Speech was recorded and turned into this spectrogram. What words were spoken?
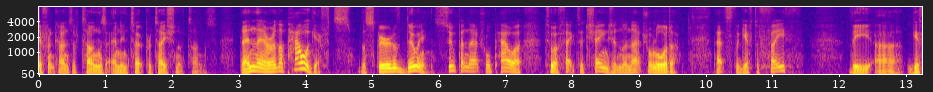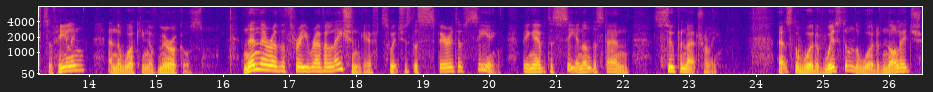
different kinds of tongues and interpretation of tongues. Then there are the power gifts, the spirit of doing, supernatural power to effect a change in the natural order. That's the gift of faith, the uh, gifts of healing, and the working of miracles. And then there are the three revelation gifts, which is the spirit of seeing, being able to see and understand supernaturally. That's the word of wisdom, the word of knowledge,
